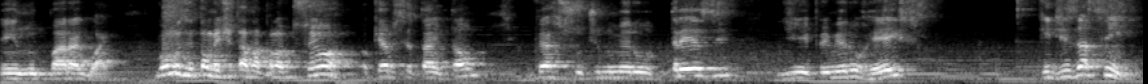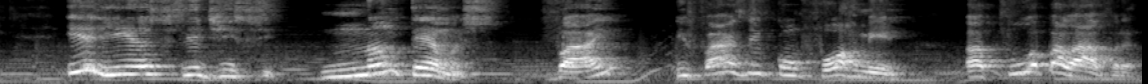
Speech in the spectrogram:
em, no Paraguai. Vamos então meditar na palavra do Senhor? Eu quero citar então o verso de número 13 de 1 Reis, que diz assim: E Elias lhe disse: Não temas, vai e faze conforme a tua palavra,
